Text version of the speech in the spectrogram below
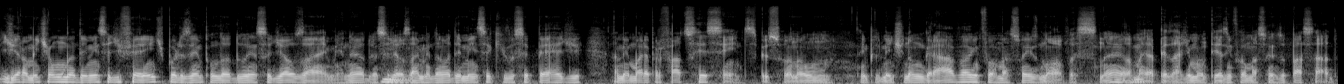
Geralmente é uma demência diferente, por exemplo, da doença de Alzheimer, né? A doença uhum. de Alzheimer é uma demência que você perde a memória para fatos recentes. A pessoa não simplesmente não grava informações novas, né? Uhum. apesar de manter as informações do passado.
